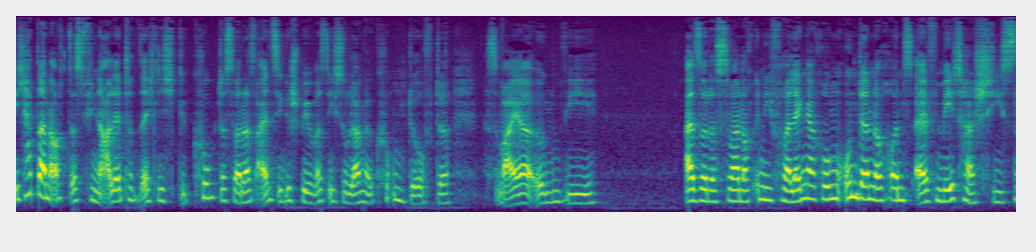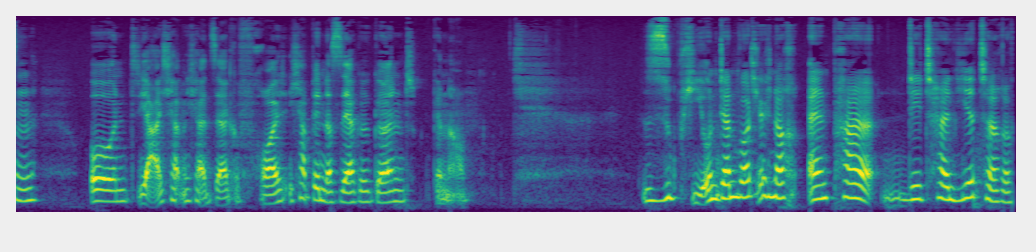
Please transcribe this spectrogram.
ich habe dann auch das Finale tatsächlich geguckt. Das war das einzige Spiel, was ich so lange gucken durfte. Das war ja irgendwie. Also, das war noch in die Verlängerung und dann noch ins Elfmeterschießen. Und ja, ich habe mich halt sehr gefreut. Ich habe denen das sehr gegönnt. Genau. Supi. Und dann wollte ich euch noch ein paar detailliertere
